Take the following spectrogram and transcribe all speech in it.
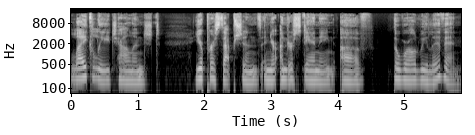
likely challenged your perceptions and your understanding of the world we live in.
